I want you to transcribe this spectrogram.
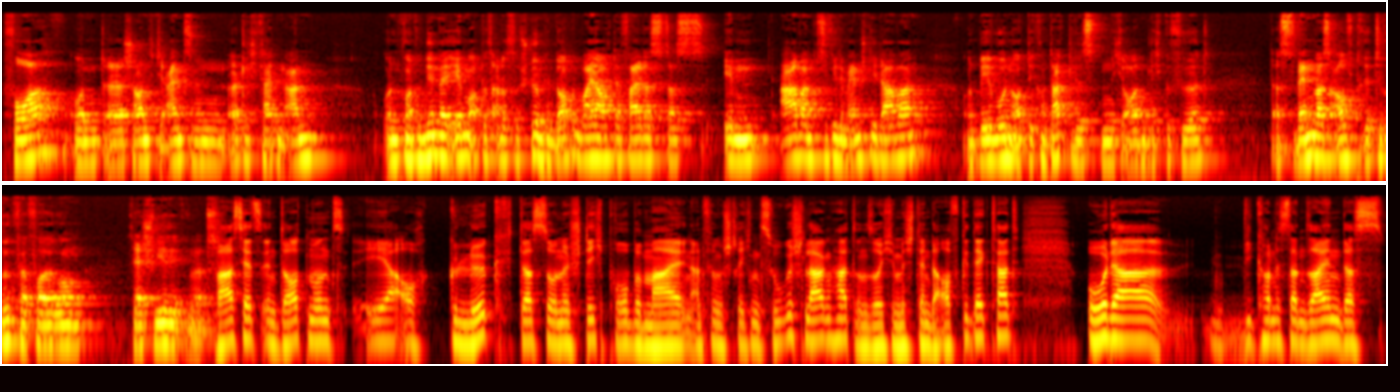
vor und äh, schauen sich die einzelnen Örtlichkeiten an und kontrollieren da eben, ob das alles so stimmt. In Dortmund war ja auch der Fall, dass das eben A waren zu viele Menschen, die da waren und B wurden auch die Kontaktlisten nicht ordentlich geführt, dass wenn was auftritt, die Rückverfolgung sehr schwierig wird. War es jetzt in Dortmund eher auch Glück, dass so eine Stichprobe mal in Anführungsstrichen zugeschlagen hat und solche Missstände aufgedeckt hat? Oder wie konnte es dann sein, dass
